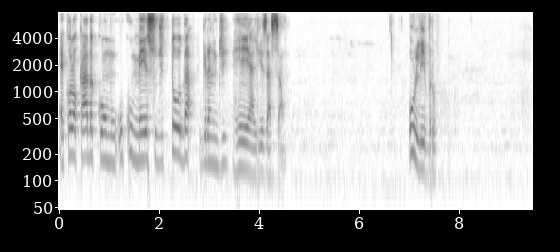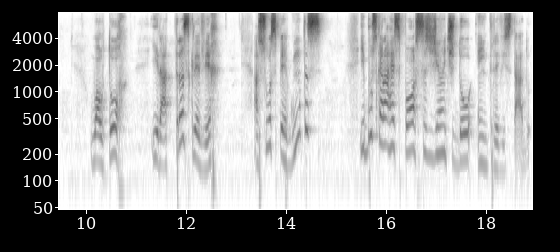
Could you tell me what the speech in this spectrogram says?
é colocada como o começo de toda grande realização o livro. O autor irá transcrever as suas perguntas e buscará respostas diante do entrevistado.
